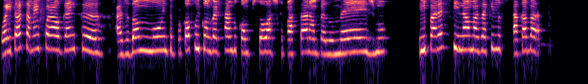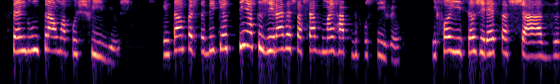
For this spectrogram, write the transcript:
O Heitor também foi alguém que ajudou-me muito, porque eu fui conversando com pessoas que passaram pelo mesmo. E parece que não, mas aquilo acaba sendo um trauma para os filhos. Então percebi que eu tinha que girar essa chave o mais rápido possível. E foi isso, eu girei essa chave.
